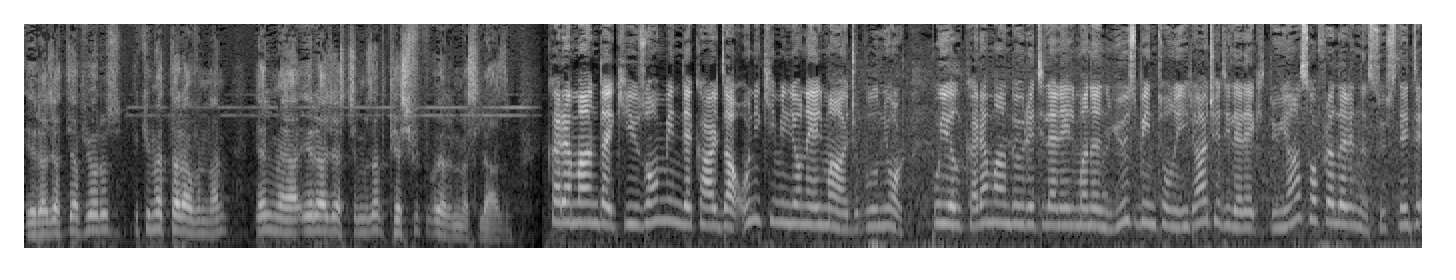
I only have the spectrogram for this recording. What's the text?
ihracat yapıyoruz. Hükümet tarafından elmaya ihracatçımıza bir teşvik verilmesi lazım. Karaman'da 210 bin dekarda 12 milyon elma ağacı bulunuyor. Bu yıl Karaman'da üretilen elmanın 100 bin tonu ihraç edilerek dünya sofralarını süsledi.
